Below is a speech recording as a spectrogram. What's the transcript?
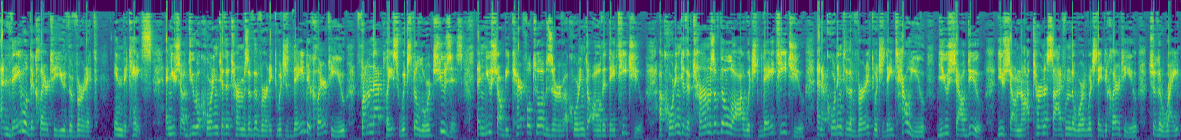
and they will declare to you the verdict in the case. And you shall do according to the terms of the verdict which they declare to you from that place which the Lord chooses. And you shall be careful to observe according to all that they teach you, according to the terms of the law which they teach you, and according to the verdict which they tell you, you shall do. You shall not turn aside from the word which they declare to you to the right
